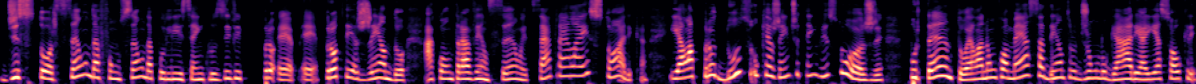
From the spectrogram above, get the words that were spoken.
distorção da função da polícia, inclusive pro- é, é, protegendo a contravenção, etc., ela é histórica e ela produz o que a gente tem visto hoje. Portanto, ela não começa dentro de um lugar e aí é só o cri...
